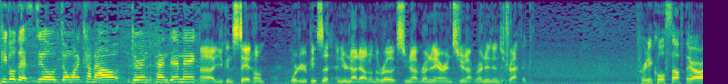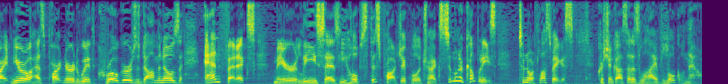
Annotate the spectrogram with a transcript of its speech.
people that still don't want to come out during the pandemic. Uh, you can stay at home, order your pizza, and you're not out on the roads. You're not running errands. You're not running into traffic. Pretty cool stuff there. All right, Nuro has partnered with Kroger's, Domino's, and FedEx. Mayor Lee says he hopes this project will attract similar companies to North Las Vegas. Christian Casa is live local now.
